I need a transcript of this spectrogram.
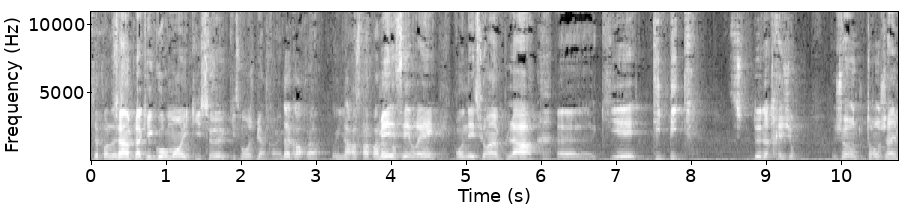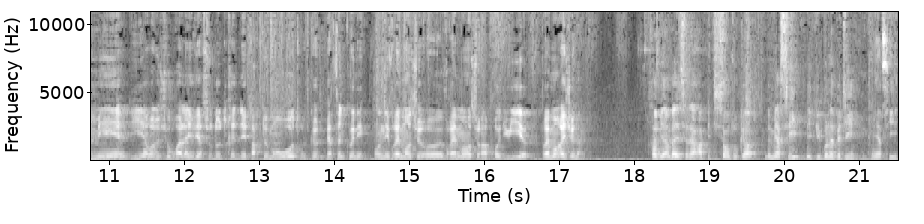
c'est un plat qui est gourmand et qui se, qui se mange bien quand même. D'accord. Voilà. Il n'en restera pas. Mais c'est vrai qu'on est sur un plat euh, qui est typique de notre région. Je n'entends jamais dire le chevreau à l'ail vert sur d'autres départements ou autres que personne connaît. On est vraiment sur, euh, vraiment sur un produit euh, vraiment régional. Très bien, bah, ça a l'air appétissant en tout cas. Mais merci et puis bon appétit. Merci.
